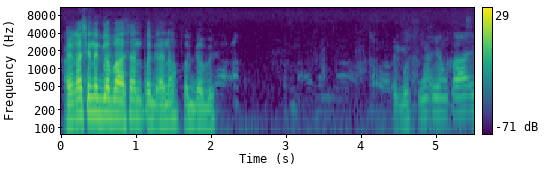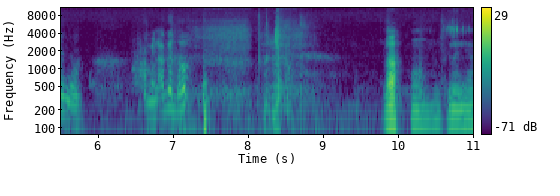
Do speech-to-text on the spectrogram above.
Ay kasi naglabasan pag ano, pag gabi. Ubus nga yung kain oh. amin agad oh. Ah, mm, tingnan niyo.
